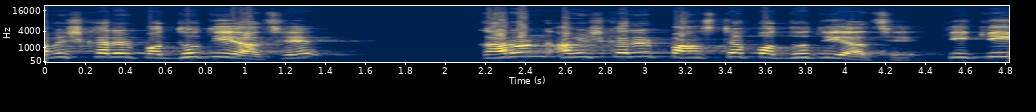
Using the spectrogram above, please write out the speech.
আবিষ্কারের পদ্ধতি আছে, কারণ আবিষ্কারের পাঁচটা পদ্ধতি আছে। কি কি?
